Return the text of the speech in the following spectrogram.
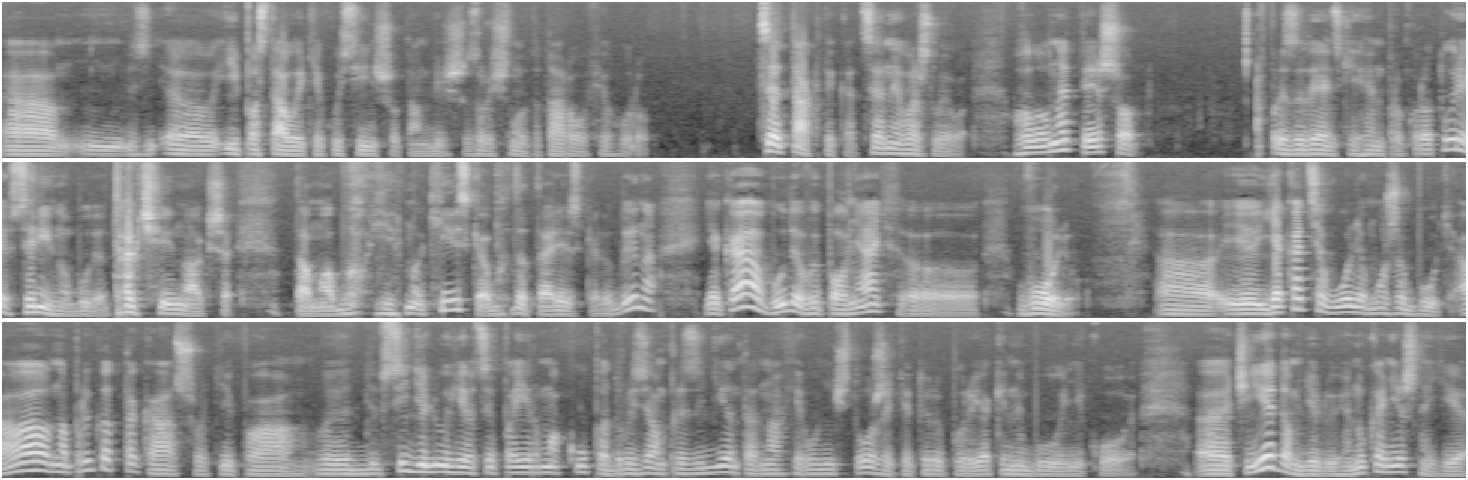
е, е, і поставить якусь іншу там більш зручну Татарову фігуру. Це тактика, це не важливо. Головне те, що в президентській генпрокуратурі все рівно буде так чи інакше, там або єрмаківська, або татарівська людина, яка буде виповняти е, волю. Яка ця воля може бути? А, наприклад, така, що типа, е, всі ділюги оце по Єрмаку, по друзям президента нахер унічтожить і тири як і не було ніколи. Е, чи є там ділюги? Ну, звісно, є.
